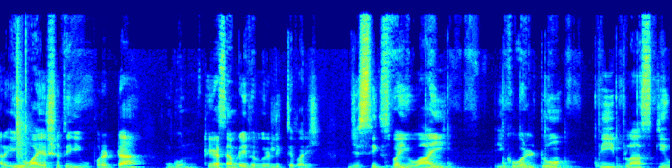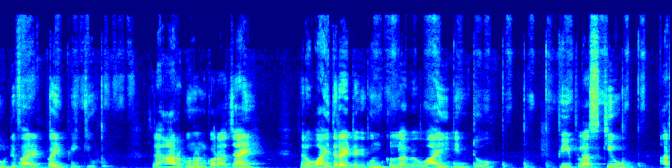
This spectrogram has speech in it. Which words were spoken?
আর এই ওয়াইয়ের সাথে এই উপরেরটা গুণ। ঠিক আছে? আমরা এইভাবে করে লিখতে পারি যে six by y equal to p plus q divided by p q তাহলে আর গুণন করা যায়। তাহলে ওয়াই দ্বারা এটাকে গুণ করলে হবে y into p plus q আর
